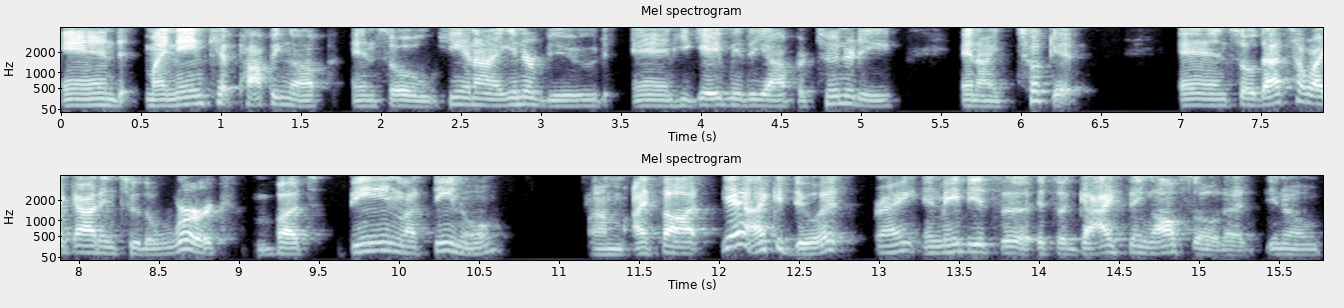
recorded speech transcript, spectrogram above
And my name kept popping up. And so he and I interviewed, and he gave me the opportunity, and I took it. And so that's how I got into the work. But being Latino, um, I thought, yeah, I could do it, right? And maybe it's a it's a guy thing also that you know,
